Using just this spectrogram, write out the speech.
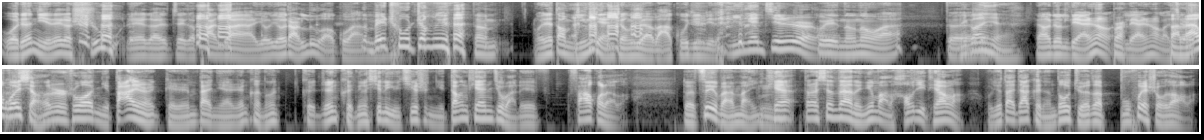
我觉得你这个十五这个这个判断啊，有有点乐观那。没出正月，但我觉得到明年正月吧，估计你得明年今日了估，计能弄完。对，没关，系。然后就连上了，不是连上了。本来我想的是说，你答应给人拜年，人可能可人肯定心理预期是你当天就把这发过来了，对，最晚晚一天。但是现在呢，已经晚了好几天了，我觉得大家肯定都觉得不会收到了。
